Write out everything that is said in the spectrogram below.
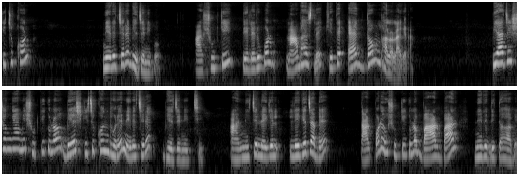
কিছুক্ষণ নেড়ে চেড়ে ভেজে নিব। আর শুটকি তেলের উপর না ভাজলে খেতে একদম ভালো লাগে না। পেঁয়াজের সঙ্গে আমি শুটকিগুলো বেশ কিছুক্ষণ ধরে নেড়ে চেড়ে ভেজে নিচ্ছি। আর নিচে লেগে লেগে যাবে, তারপরেও শুটকিগুলো বারবার নেড়ে দিতে হবে।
